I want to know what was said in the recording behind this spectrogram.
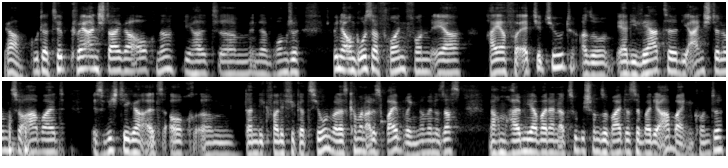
Ja, guter Tipp. Quereinsteiger auch, ne, die halt ähm, in der Branche. Ich bin ja auch ein großer Freund von eher Higher for Attitude, also eher die Werte, die Einstellung zur Arbeit ist wichtiger als auch ähm, dann die Qualifikation, weil das kann man alles beibringen. Ne? Wenn du sagst, nach einem halben Jahr war dein Azubi schon so weit, dass er bei dir arbeiten konnte,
